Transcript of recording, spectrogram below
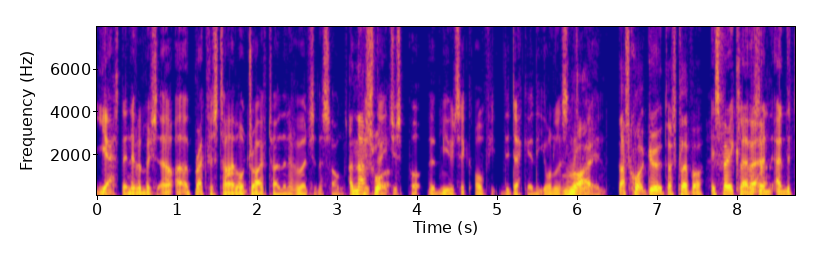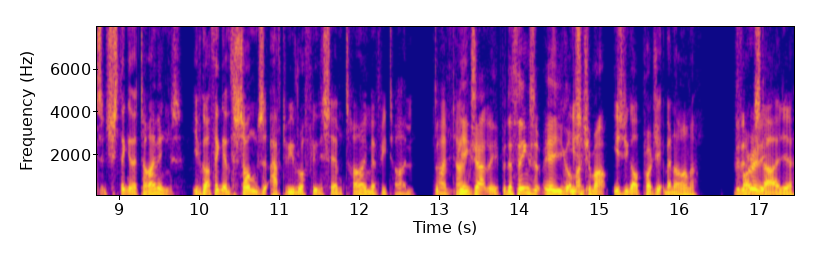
Yes, they never mention uh, at breakfast time or drive time. They never mention the songs, And that's because they just put the music of the decade that you want to listen to Right. in. That's quite good. That's clever. It's very clever, that- and, and the t- just think of the timings. You've got to think of the songs that have to be roughly the same time every time. Time, time. Exactly. But the things that yeah, you got to match them up. Used to be called Project Banana Did it before really? started. Yeah.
